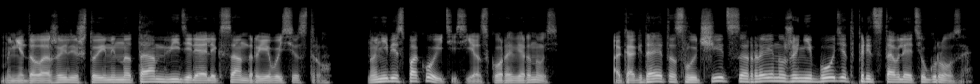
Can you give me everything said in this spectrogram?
Мне доложили, что именно там видели Александра и его сестру. Но не беспокойтесь, я скоро вернусь. А когда это случится, Рейн уже не будет представлять угрозы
